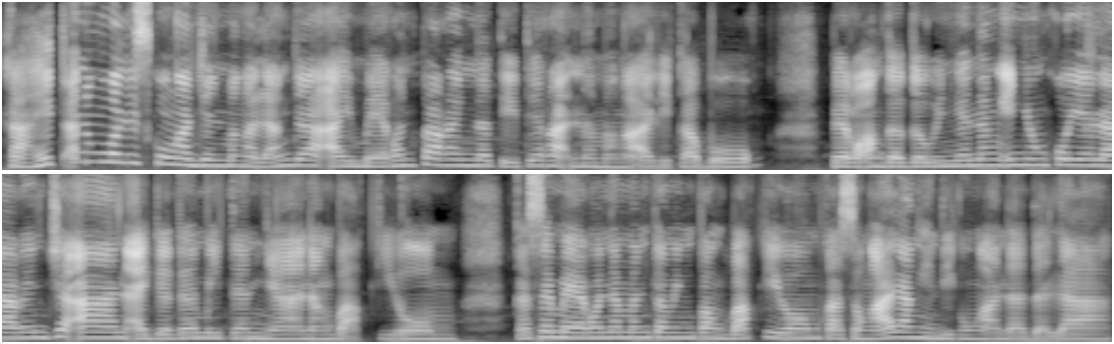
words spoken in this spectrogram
Kahit anong walis ko nga dyan mga langga ay meron pa rin natitira na mga alikabok. Pero ang gagawin nga ng inyong kuya Laren dyan ay gagamitan niya ng vacuum. Kasi meron naman kaming pang vacuum kaso nga lang hindi ko nga nadala.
